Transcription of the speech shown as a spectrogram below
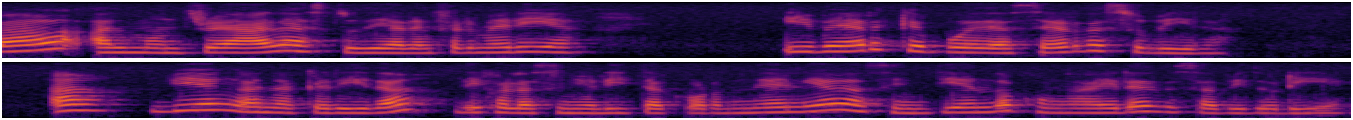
Va al Montreal a estudiar enfermería y ver qué puede hacer de su vida. Ah, bien, Ana querida, dijo la señorita Cornelia, asintiendo con aire de sabiduría.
